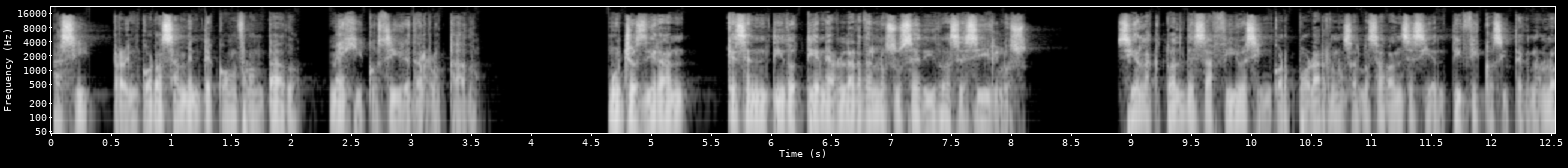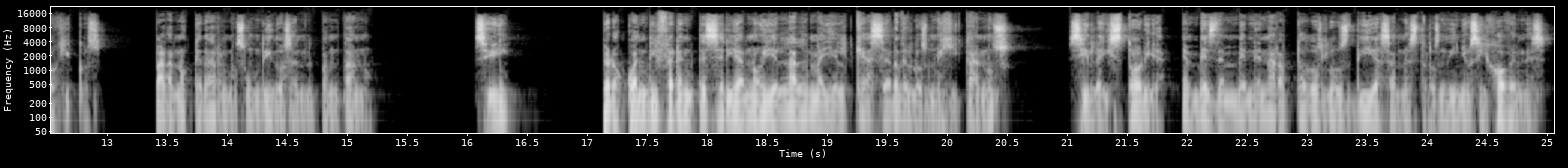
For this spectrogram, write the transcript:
Así, rencorosamente confrontado, México sigue derrotado. Muchos dirán, ¿qué sentido tiene hablar de lo sucedido hace siglos? Si el actual desafío es incorporarnos a los avances científicos y tecnológicos para no quedarnos hundidos en el pantano. Sí, pero cuán diferente serían hoy el alma y el quehacer de los mexicanos si la historia, en vez de envenenar todos los días a nuestros niños y jóvenes,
